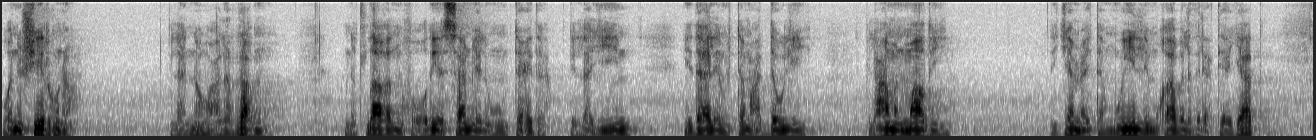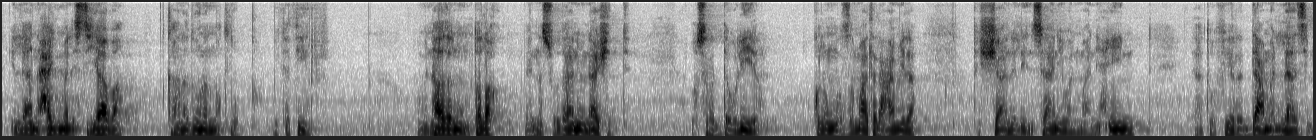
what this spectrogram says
ونشير هنا إلى أنه على الرغم من إطلاق المفوضية السامية للأمم المتحدة للاجئين نداء للمجتمع الدولي في العام الماضي لجمع تمويل لمقابلة الاحتياجات إلا أن حجم الاستجابة كان دون المطلوب بكثير. ومن هذا المنطلق فإن السودان يناشد الأسرة الدولية كل المنظمات العاملة في الشأن الإنساني والمانحين إلى توفير الدعم اللازم.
